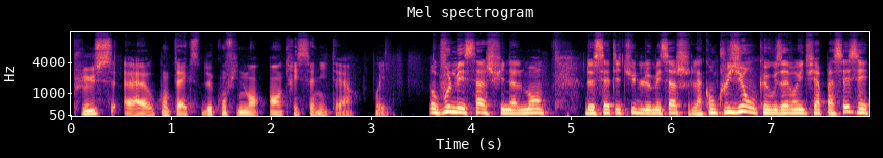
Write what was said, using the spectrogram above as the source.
plus au contexte de confinement en crise sanitaire. Oui. Donc vous, le message finalement de cette étude, le message, la conclusion que vous avez envie de faire passer, c'est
